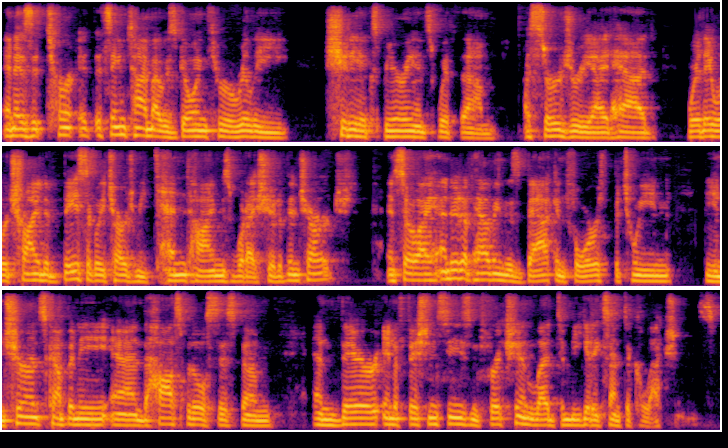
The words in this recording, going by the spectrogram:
And as it turned, at the same time, I was going through a really shitty experience with um, a surgery I'd had where they were trying to basically charge me 10 times what I should have been charged. And so I ended up having this back and forth between the insurance company and the hospital system. and their inefficiencies and friction led to me getting sent to collections.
